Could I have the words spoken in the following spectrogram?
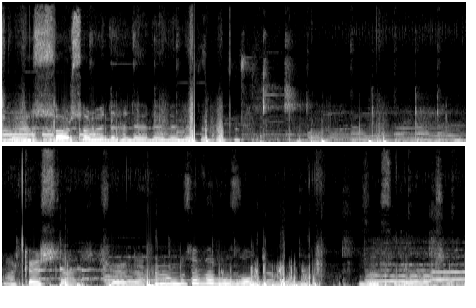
Şöyle sor sor hadi hadi hadi hadi hadi. hadi. Arkadaşlar şöyle hemen bu sefer hızlı olacağım burada. Uzun sürüyor yoksa.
